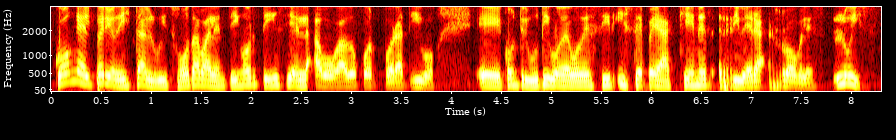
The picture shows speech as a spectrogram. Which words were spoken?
con el periodista Luis J. Valentín Ortiz y el abogado corporativo eh, contributivo, debo decir, ICPA Kenneth Rivera Robles. Luis.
